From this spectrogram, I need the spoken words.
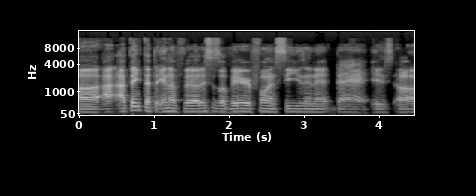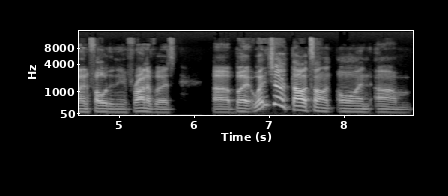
uh, I, I, think that the NFL, this is a very fun season that that is uh, unfolding in front of us. Uh, but what is your thoughts on on um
